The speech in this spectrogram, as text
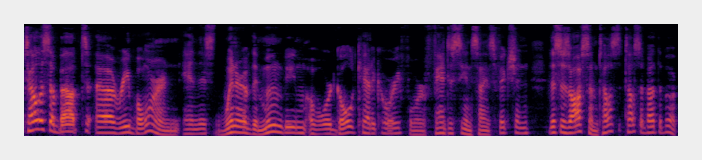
tell us about uh, Reborn and this winner of the Moonbeam Award Gold category for fantasy and science fiction. This is awesome. Tell us tell us about the book.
